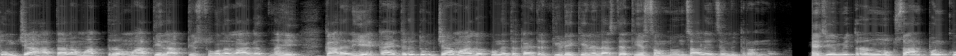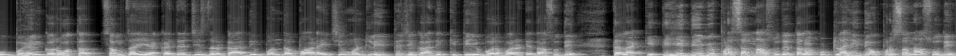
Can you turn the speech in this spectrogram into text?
तुमच्या हाताला मात्र माती लागते सोनं लागत नाही. कारण हे काहीतरी तुमच्या मागं कुणीतरी काहीतरी किडे केलेले असतात हे समजून चालायचं मित्रांनो. त्याचे मित्रांनो नुकसान पण खूप भयंकर होतात. समजा एखाद्याची जर गादी बंद पाडायची म्हटली त्याची गादी कितीही भरभराटीत असू दे त्याला कितीही देवी प्रसन्न असू दे त्याला कुठलाही देव प्रसन्न असू दे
